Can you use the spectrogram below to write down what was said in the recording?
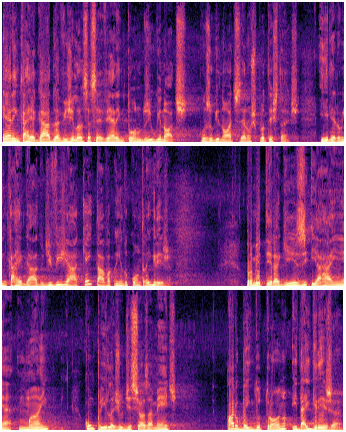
era encarregado da vigilância severa em torno dos huguenotes. Os huguenotes eram os protestantes. E ele era o encarregado de vigiar quem estava indo contra a igreja prometer a Guise e a rainha mãe cumpri-la judiciosamente para o bem do trono e da igreja.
